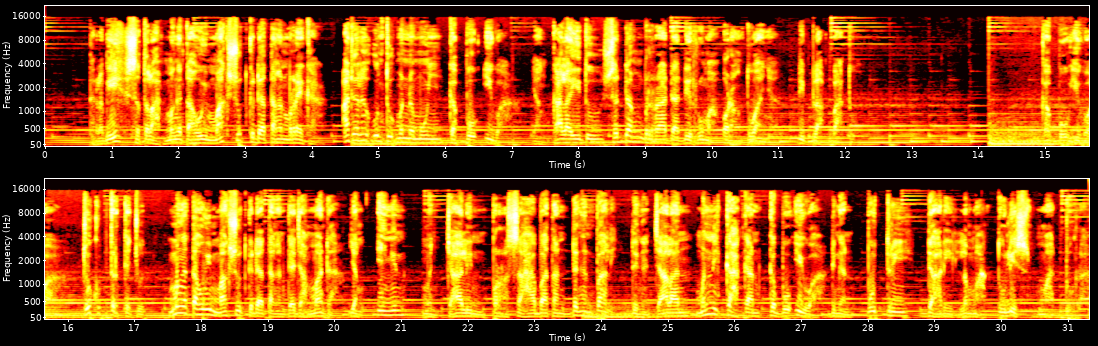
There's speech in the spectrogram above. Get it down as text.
Terlebih setelah mengetahui maksud kedatangan mereka adalah untuk menemui Kepu Iwa yang kala itu sedang berada di rumah orang tuanya di Belah Batu. Kepu Iwa cukup terkejut mengetahui maksud kedatangan Gajah Mada yang ingin menjalin persahabatan dengan Bali dengan jalan menikahkan Kebu Iwa dengan putri dari lemah tulis Madura.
